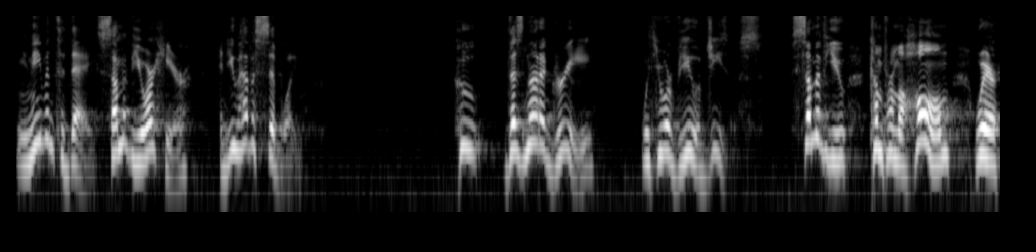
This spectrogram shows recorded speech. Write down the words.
And even today, some of you are here and you have a sibling who does not agree with your view of Jesus. Some of you come from a home where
